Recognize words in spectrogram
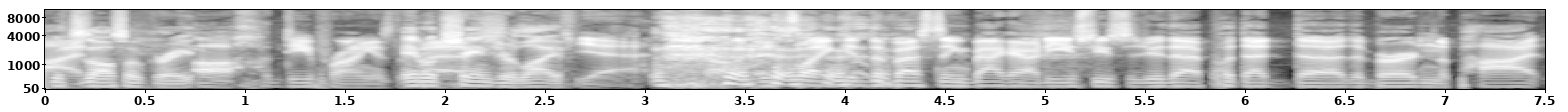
Mm-hmm. Which is also great. Oh, deep frying is the It'll best. change your life. Yeah, No, just like the best thing. Back out east, used to do that. Put that uh, the bird in the pot,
